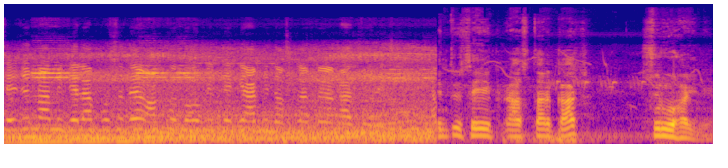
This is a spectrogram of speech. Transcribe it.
সেই জন্য আমি জেলা পরিষদের অর্থ তহবিল থেকে আমি দশ লাখ টাকা কাজ করেছি কিন্তু সেই রাস্তার কাজ শুরু হয়নি।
